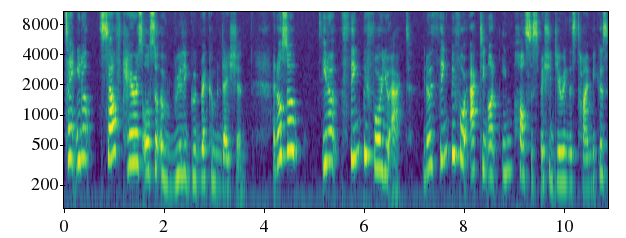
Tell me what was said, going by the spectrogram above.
take you know self-care is also a really good recommendation. And also you know think before you act you know think before acting on impulse especially during this time because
